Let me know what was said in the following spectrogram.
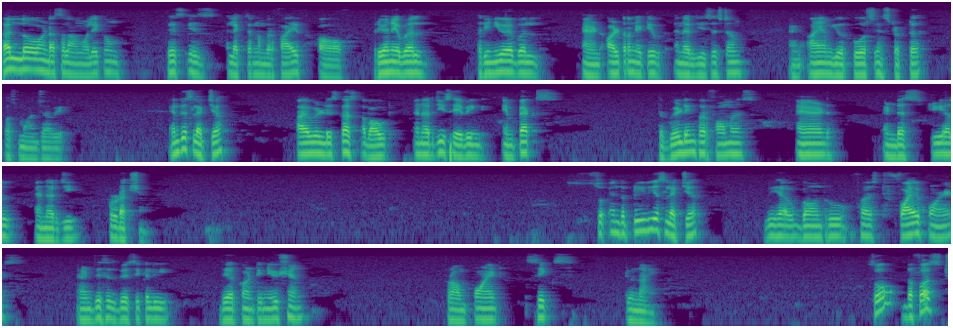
Hello and Assalamu alaikum. This is lecture number 5 of renewable renewable and alternative energy system and I am your course instructor Osman Javed. In this lecture I will discuss about energy saving impacts, the building performance and industrial energy production. So in the previous lecture, we have gone through first five points and this is basically their continuation from point 6 to 9. So the first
